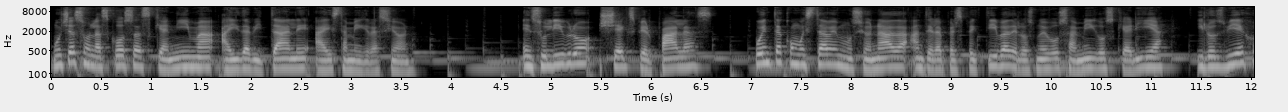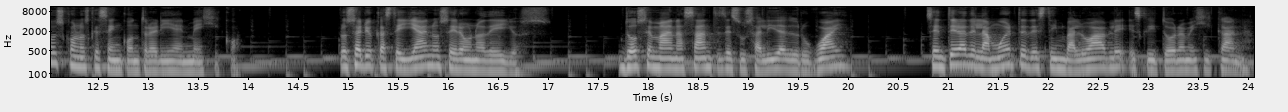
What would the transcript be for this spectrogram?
Muchas son las cosas que anima a Ida Vitale a esta migración. En su libro Shakespeare Palace, cuenta cómo estaba emocionada ante la perspectiva de los nuevos amigos que haría y los viejos con los que se encontraría en México. Rosario Castellanos era uno de ellos. Dos semanas antes de su salida de Uruguay, se entera de la muerte de esta invaluable escritora mexicana,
